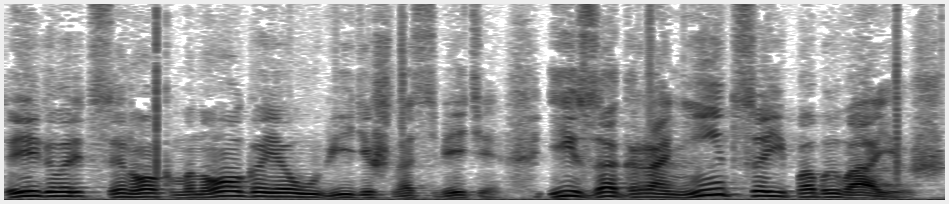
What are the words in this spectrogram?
Ты, говорит, сынок, многое увидишь на свете, и за границей побываешь,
